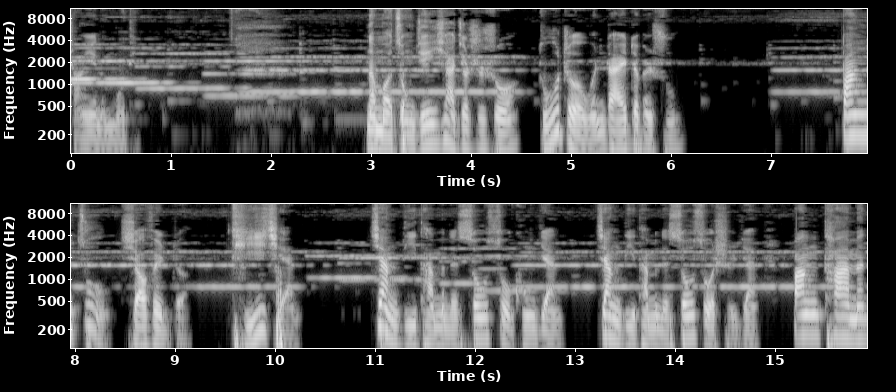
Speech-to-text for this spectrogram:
商业的目的。那么总结一下，就是说，《读者文摘》这本书帮助消费者提前降低他们的搜索空间，降低他们的搜索时间，帮他们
